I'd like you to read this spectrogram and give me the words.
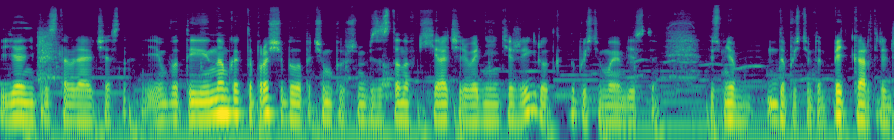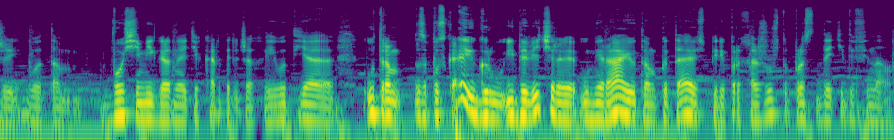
я не представляю, честно. И вот и нам как-то проще было, почему? Потому что мы без остановки херачили в одни и те же игры, вот как, допустим, в моем детстве. То есть у меня, допустим, там 5 картриджей, вот там 8 игр на этих картриджах. И вот я утром запускаю игру и до вечера умираю, там пытаюсь, перепрохожу, чтобы просто дойти до финала.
